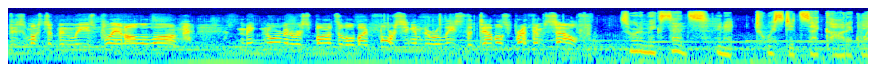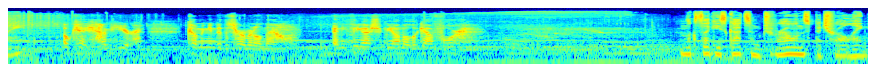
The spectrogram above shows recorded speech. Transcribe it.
this must have been Lee's plan all along. Make Norman responsible by forcing him to release the Devil's Breath himself. Sort of makes sense in a twisted, psychotic way. Okay, I'm here. Coming into the terminal now. Anything I should be on the lookout for? Looks like he's got some drones patrolling.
